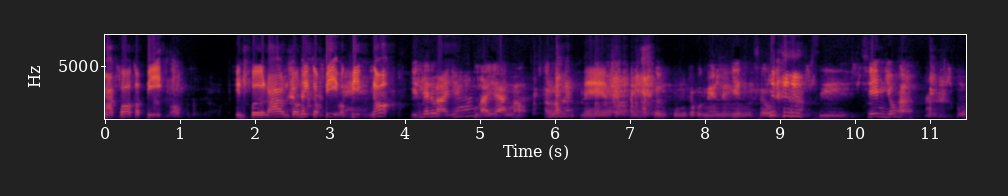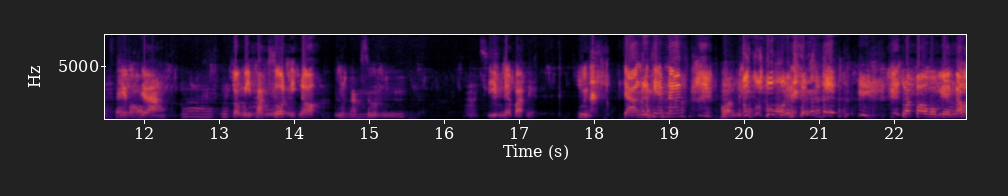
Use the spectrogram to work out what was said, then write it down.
มักบ่กะปิบอกกินเฟอร์ลาวนี่ต้องมีกะปิบักพริกเนาะ กินไหมลูก หลายอย่างหลายอย่างเนาะแม่นทำมาเครื่องปรุงกับเบิ่งแม่นหนึ่งสองสามสี่ชิมอยู่หะห้าหกเจ็ดอย่างต้องมีผักสดอีกเนาะมีผักสดอ่าชิมได้บัดนี่ อุ้ยจางหรือเค็มนางห่อนเลยห่อนกระเป๋าบ่เป็นเนาะ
